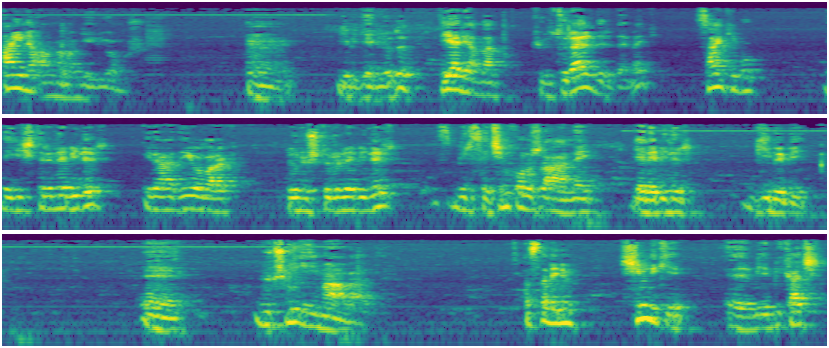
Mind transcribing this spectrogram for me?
aynı anlama geliyormuş hmm, gibi geliyordu. Diğer yandan kültüreldir demek sanki bu değiştirilebilir, iradi olarak dönüştürülebilir, bir seçim konusu haline gelebilir gibi bir e, güçlü ima vardı. Aslında benim şimdiki e, bir birkaç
